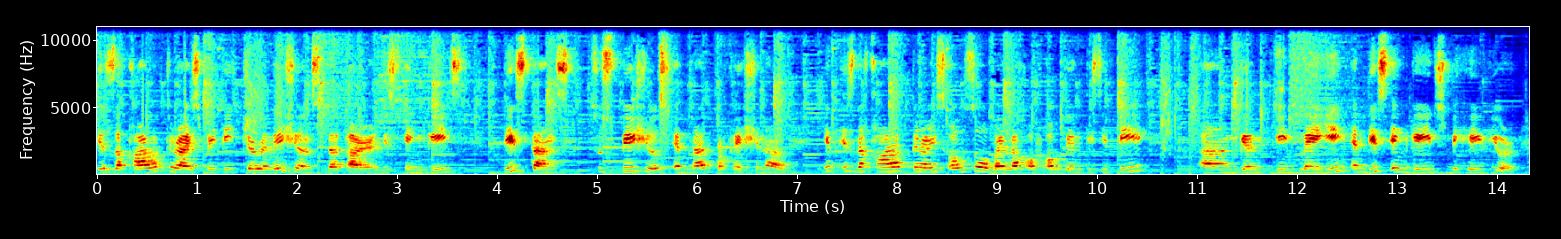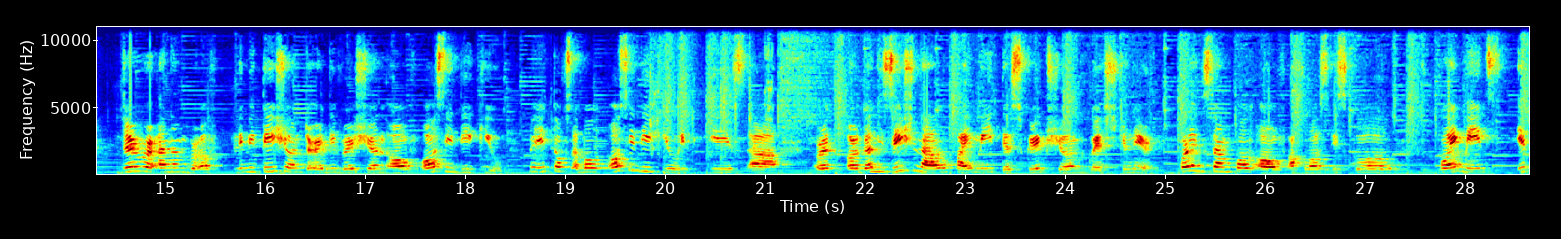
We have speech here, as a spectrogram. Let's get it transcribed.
is characterized by teacher relations that are disengaged, distant, suspicious, and not professional. It is the characterized also by lack of authenticity, and game playing, and disengaged behavior. There were a number of limitations to early version of OCDQ. When it talks about OCDQ, it is a organizational climate description questionnaire. For example, of a closed school climate, it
